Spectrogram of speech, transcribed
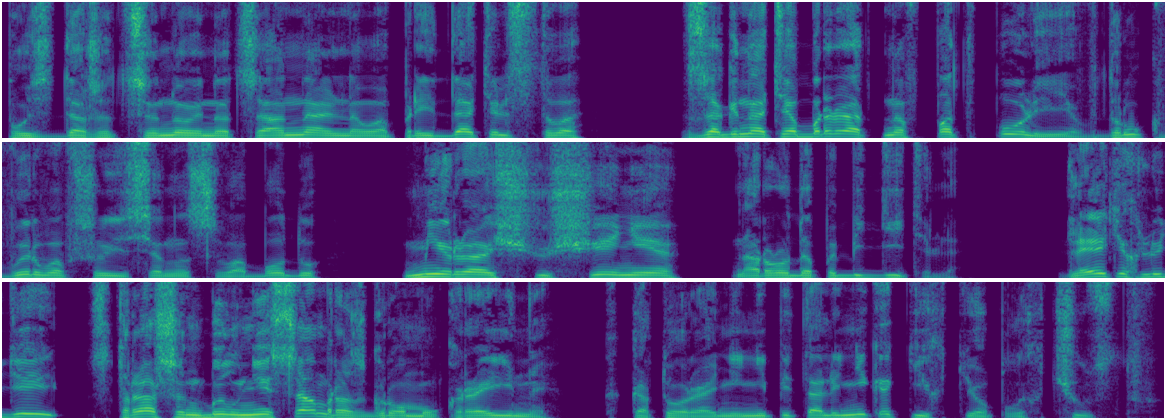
пусть даже ценой национального предательства, загнать обратно в подполье вдруг вырвавшееся на свободу мироощущение народа-победителя. Для этих людей страшен был не сам разгром Украины, к которой они не питали никаких теплых чувств.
